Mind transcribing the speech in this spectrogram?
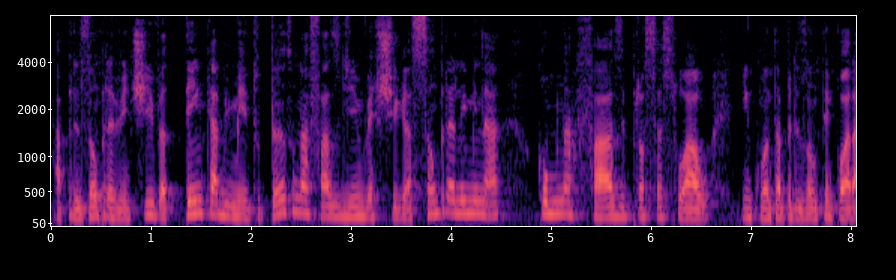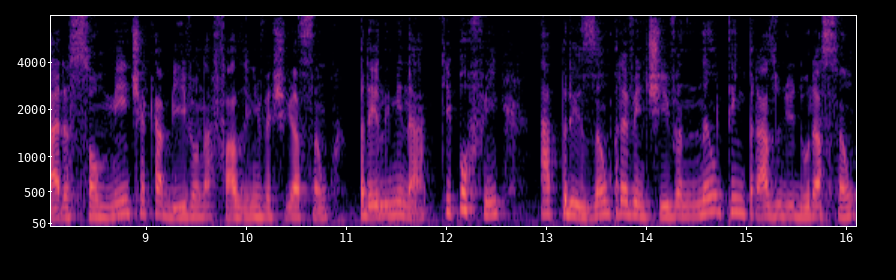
A prisão preventiva tem cabimento tanto na fase de investigação preliminar como na fase processual, enquanto a prisão temporária somente é cabível na fase de investigação preliminar. E por fim, a prisão preventiva não tem prazo de duração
